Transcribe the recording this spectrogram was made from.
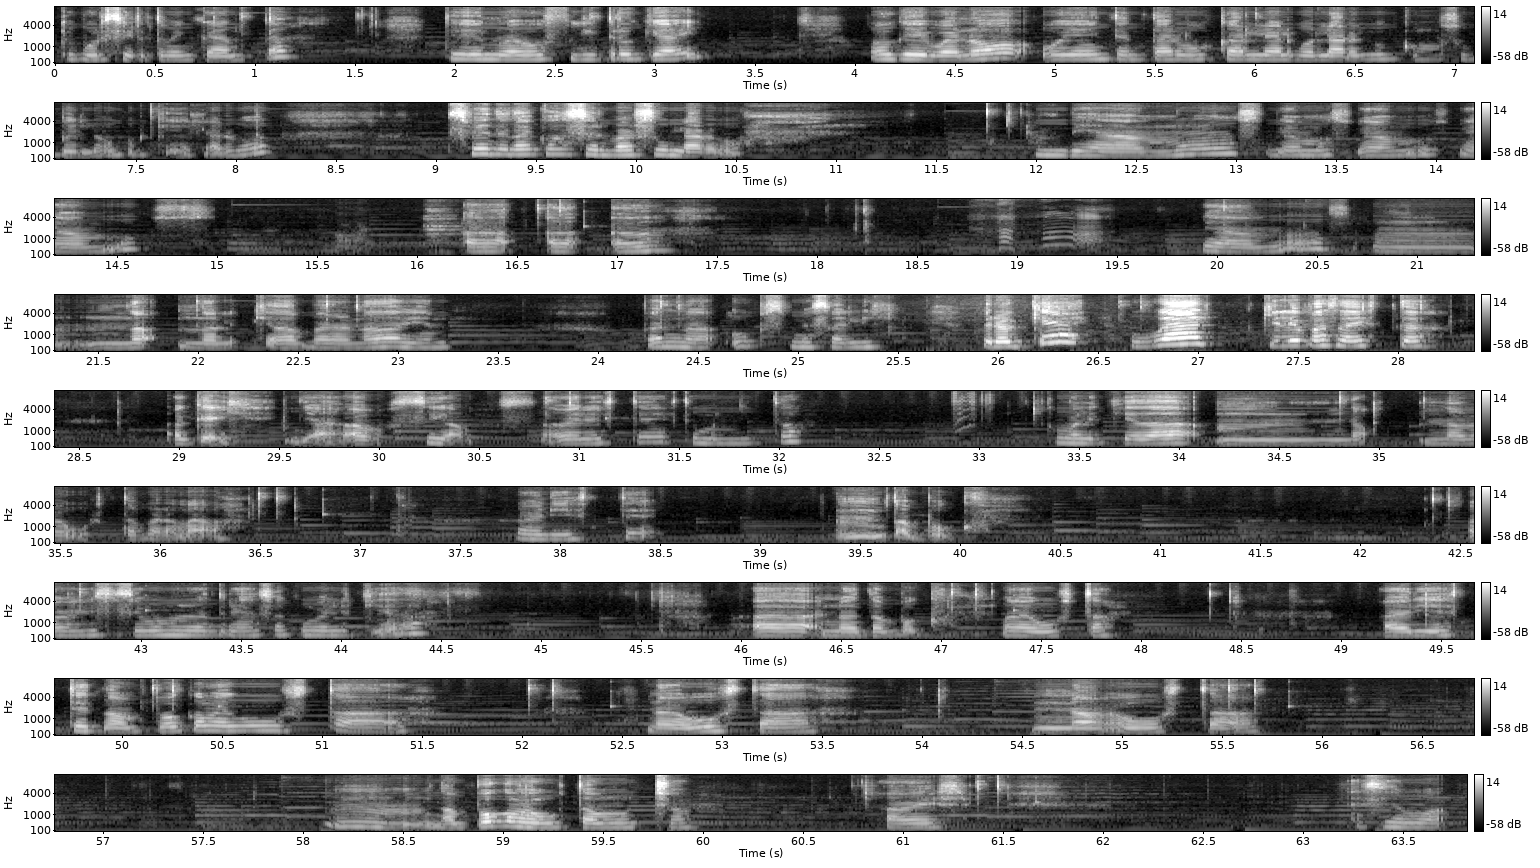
que por cierto me encanta. Este nuevo filtro que hay. Ok, bueno, voy a intentar buscarle algo largo como su pelo, porque es largo. Voy a intentar conservar su largo. Veamos, veamos, veamos, veamos. Ah, ah, ah. Veamos. Mm, no, no le queda para nada bien. Para nada. Ups, me salí. ¿Pero qué? ¿What? ¿Qué le pasa a esto? Ok, ya, vamos, sigamos. A ver este, este moñito. ¿Cómo le queda? Mm, no, no me gusta para nada. A ver, y este... Mm, tampoco. A ver si hacemos una trenza como le queda. Ah, no, tampoco. No me gusta. A ver, y este tampoco me gusta. No me gusta. No me gusta. Mm, tampoco me gusta mucho. A ver.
